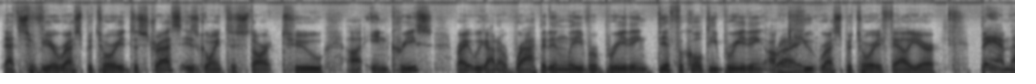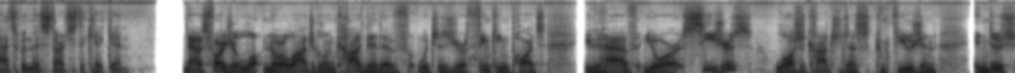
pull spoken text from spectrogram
that severe respiratory distress is going to start to uh, increase, right? We got a rapid and labor breathing, difficulty breathing, Right. acute respiratory failure. Bam, that's when this starts to kick in. Now, as far as your lo- neurological and cognitive, which is your thinking parts, you have your seizures, loss of consciousness, confusion. Indi-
